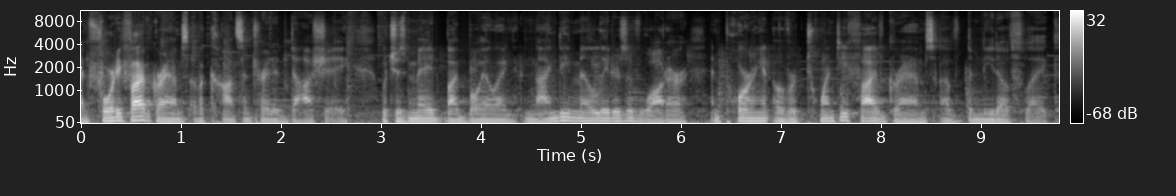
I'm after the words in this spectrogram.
and 45 grams of a concentrated dashi, which is made by boiling 90 milliliters of water and pouring it over 25 grams of bonito flake,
